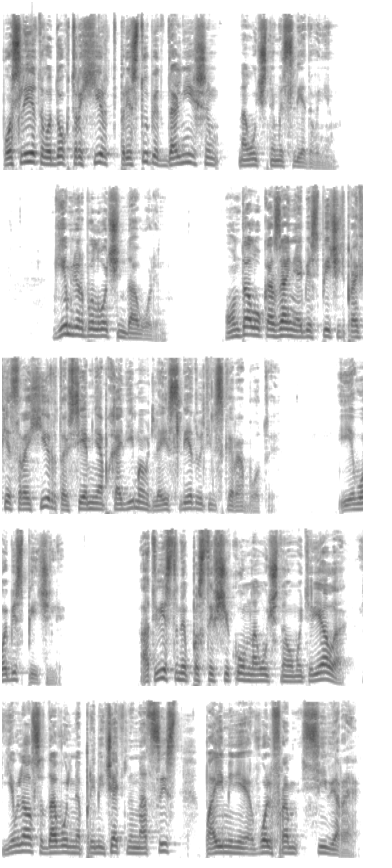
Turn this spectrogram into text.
После этого доктор Хирт приступит к дальнейшим научным исследованиям. Гиммлер был очень доволен. Он дал указание обеспечить профессора Хирта всем необходимым для исследовательской работы. И его обеспечили. Ответственным поставщиком научного материала являлся довольно примечательный нацист по имени Вольфрам Сивере,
